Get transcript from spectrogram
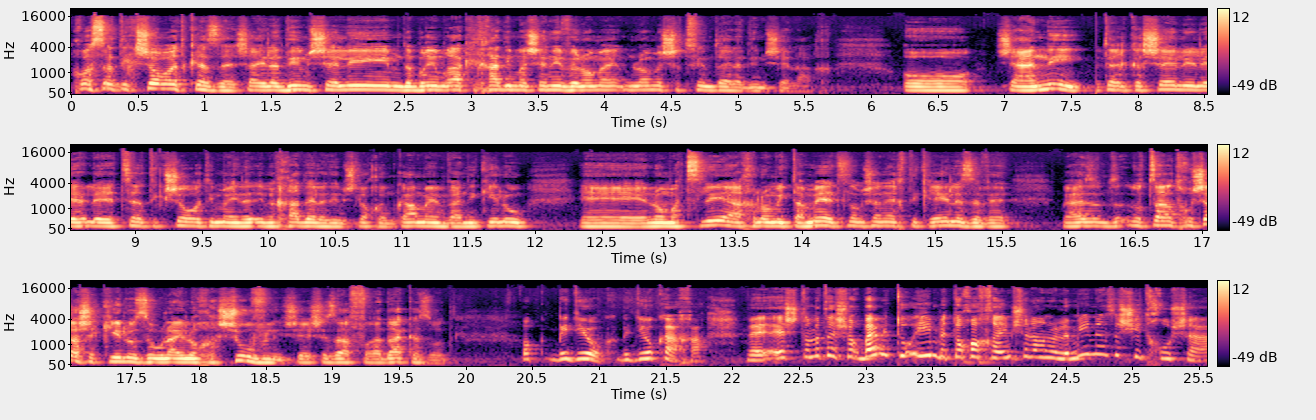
חוסר תקשורת כזה, שהילדים שלי מדברים רק אחד עם השני ולא לא משתפים את הילדים שלך. או שאני, יותר קשה לי לייצר תקשורת עם, הילד, עם אחד הילדים שלך, עם כמה הם, ואני כאילו אה, לא מצליח, לא מתאמץ, לא משנה איך תקראי לזה, ו, ואז נוצר תחושה שכאילו זה אולי לא חשוב לי, שיש איזו הפרדה כזאת. בדיוק, בדיוק ככה. ויש, זאת אומרת, יש הרבה ביטויים בתוך החיים שלנו למין איזושהי תחושה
